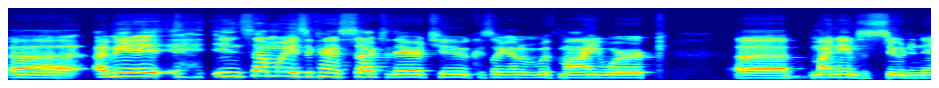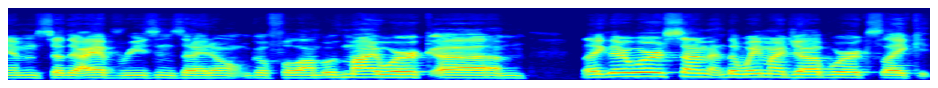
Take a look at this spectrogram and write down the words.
uh, I mean, it, in some ways, it kind of sucked there too, because like with my work, uh, my name's a pseudonym, so I have reasons that I don't go full on. But with my work, um, like there were some the way my job works, like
